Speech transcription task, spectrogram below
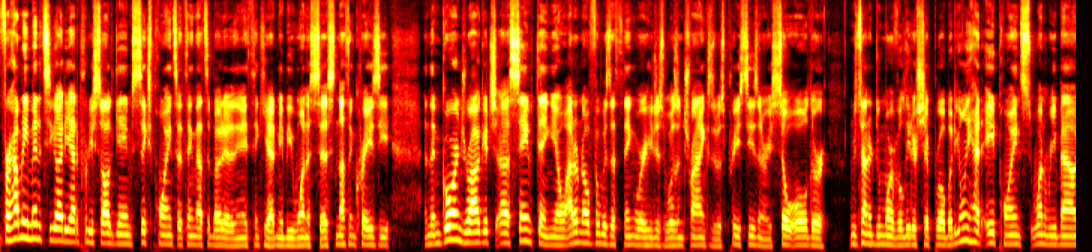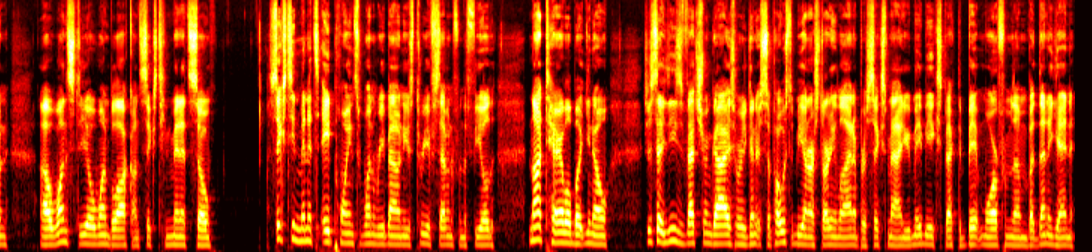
For how many minutes he got, he had a pretty solid game. Six points. I think that's about it. And I think he had maybe one assist. Nothing crazy. And then Goran Dragic, uh, same thing. You know, I don't know if it was a thing where he just wasn't trying because it was preseason or he's so old or he was trying to do more of a leadership role, but he only had eight points, one rebound, uh, one steal, one block on 16 minutes. So 16 minutes, eight points, one rebound. He was three of seven from the field. Not terrible, but you know, just these veteran guys who are going to supposed to be on our starting lineup or six man, you maybe expect a bit more from them. But then again,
